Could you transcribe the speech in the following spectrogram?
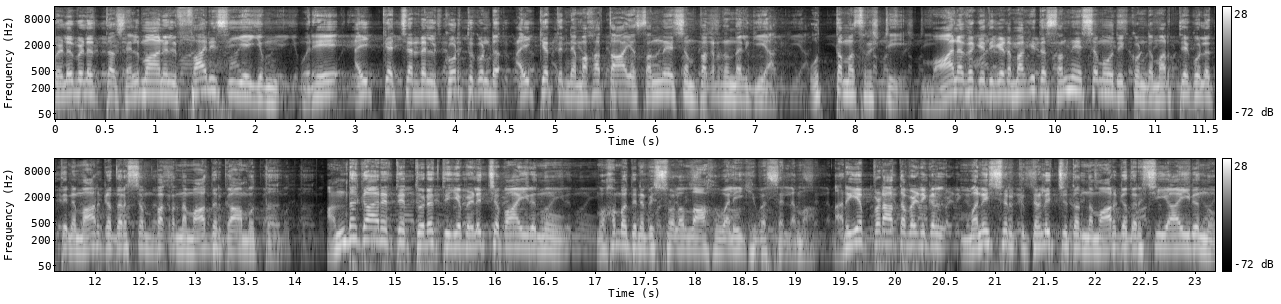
വെളുവെളുത്ത സൽമാനുൽ ഫാരിസിയെയും ഒരേ ഐക്യച്ചരടിൽ കോർത്തുകൊണ്ട് ഐക്യത്തിന്റെ മഹത്തായ സന്ദേശം പകർന്നു നൽകിയ ഉത്തമ സൃഷ്ടി. മാനവഗതിയുടെ മഹിത സന്ദേശമോദിക്കൊണ്ട് മർത്യകുലത്തിന് മാർഗദർശം പകർന്ന മാതൃകാമുത്ത് അന്ധകാരത്തെ തുരത്തിയ വെളിച്ചമായിരുന്നു മുഹമ്മദ് നബി സ്വല്ലല്ലാഹു അലൈഹി വസല്ലമ. അറിയപ്പെടാത്ത വഴികൾ മനുഷ്യർക്ക് തെളിച്ചു തന്ന മാർഗദർശിയായിരുന്നു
